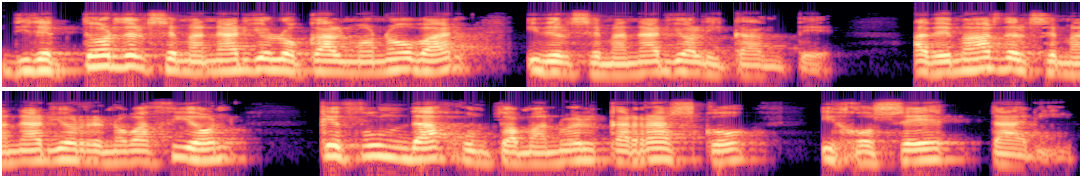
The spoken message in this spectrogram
director del semanario local Monóvar y del semanario Alicante, además del semanario Renovación que funda junto a Manuel Carrasco y José Tari,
